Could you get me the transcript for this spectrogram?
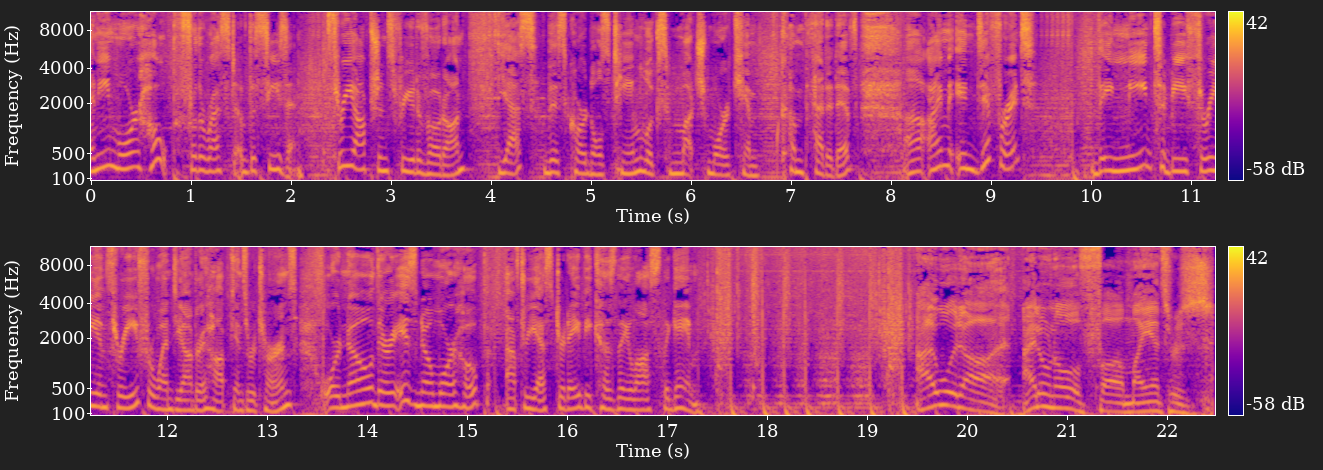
any more hope for the rest of the season? Three options for you to vote on. Yes, this Cardinals team looks much more com- competitive. Uh, I'm indifferent. They need to be three and three for when DeAndre Hopkins returns. Or no, there is no more hope after yesterday because they lost the game. I would. Uh, I don't know if uh, my answer is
